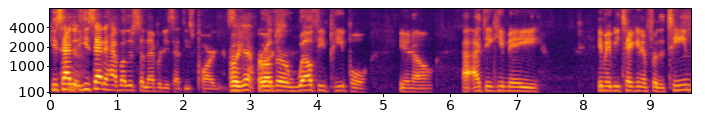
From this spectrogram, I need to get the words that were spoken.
he's had yeah. to, he's had to have other celebrities at these parties. Oh yeah, or other wealthy people. You know, I, I think he may he may be taking it for the team.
